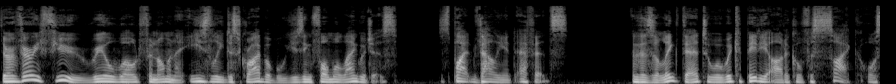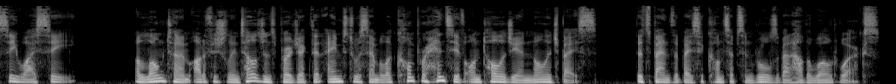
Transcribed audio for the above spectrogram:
There are very few real world phenomena easily describable using formal languages, despite valiant efforts. And there's a link there to a Wikipedia article for Cyc or CYC, a long term artificial intelligence project that aims to assemble a comprehensive ontology and knowledge base that spans the basic concepts and rules about how the world works.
